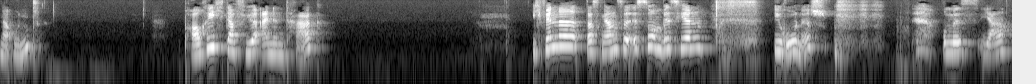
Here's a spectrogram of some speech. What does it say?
Na und? Brauche ich dafür einen Tag? Ich finde, das Ganze ist so ein bisschen ironisch um es ja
